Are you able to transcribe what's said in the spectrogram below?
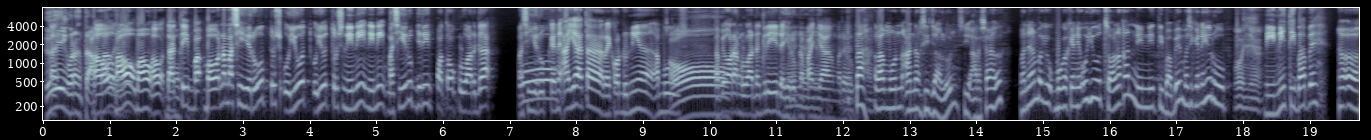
Teuing urang teu bau apal. Bau, bau. bau tadi ba- bawana masih hirup terus uyut uyut terus nini nini masih hirup jadi foto keluarga masih hirup Oh. kene aya tah rekor dunia abus Oh. tapi orang luar negeri dah hirupna Ya, ya, ya. panjang meureun Tah, lamun anak si Jalun, si Arsya heuh, manehan bagi boga kene uyut, soalnya kan Nini Tibabeh masih kene hirup. Oh nya. nini tiba beh Heeh.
